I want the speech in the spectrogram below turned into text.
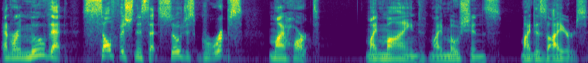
and remove that selfishness that so just grips my heart, my mind, my emotions, my desires.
